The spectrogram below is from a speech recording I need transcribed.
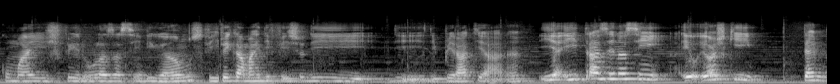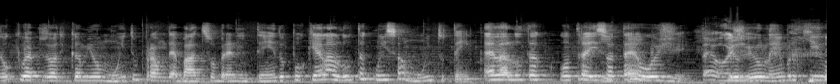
com mais firulas assim, digamos, fi- fica mais difícil de, de, de piratear, né? E aí trazendo assim, eu, eu acho que terminou que o episódio caminhou muito para um debate sobre a Nintendo, porque ela luta com isso há muito tempo. Ela luta contra isso até hoje. até Eu, hoje. eu lembro que o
